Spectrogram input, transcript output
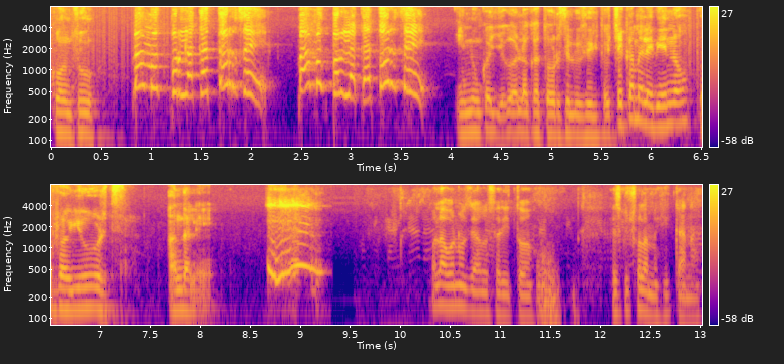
Con su... ¡Vamos por la 14! ¡Vamos por la 14! Y nunca llegó a la 14, Lucerito. Chécamele bien, ¿no? Por favor. Ándale. Hola, buenos días, Lucerito. Escucho a la mexicana.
